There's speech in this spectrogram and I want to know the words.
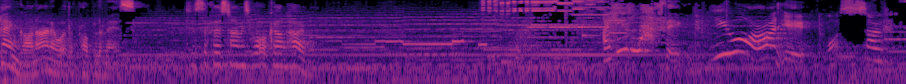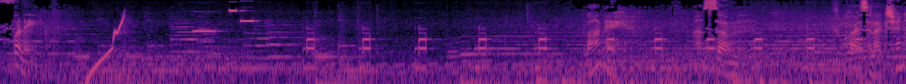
Hang on, I know what the problem is. Is this the first time he's brought a girl home? Are you laughing? You are, aren't you? What's so funny? Blimey. That's, um, quite a selection.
